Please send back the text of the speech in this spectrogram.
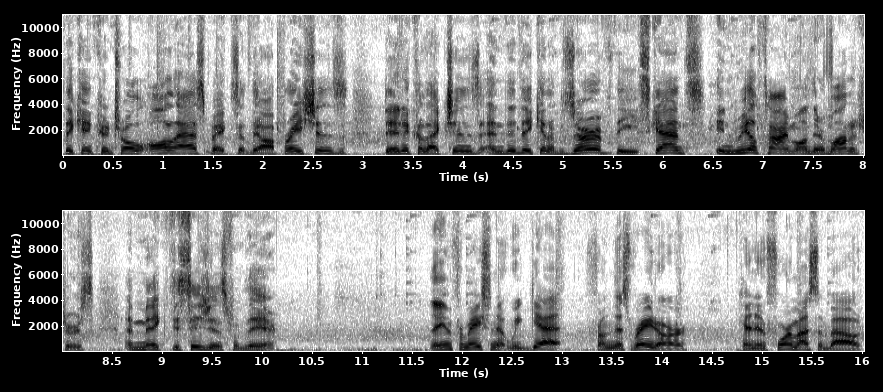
they can control all aspects of the operations, data collections, and then they can observe the scans in real time on their monitors and make decisions from there. The information that we get from this radar can inform us about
